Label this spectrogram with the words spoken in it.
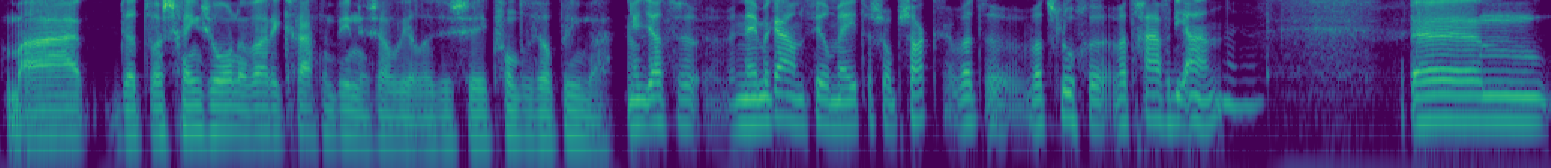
Maar dat was geen zone waar ik graag naar binnen zou willen. Dus ik vond het wel prima. En je had, neem ik aan, veel meters op zak. Wat, wat, sloegen, wat gaven die aan? Um,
